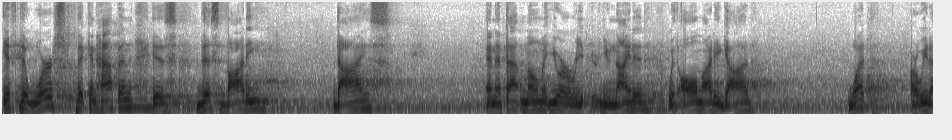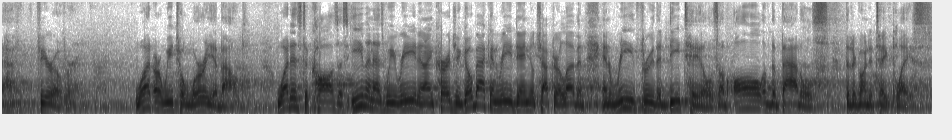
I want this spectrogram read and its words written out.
If the worst that can happen is this body dies, and at that moment you are re- united with Almighty God, what are we to have fear over? What are we to worry about? What is to cause us, even as we read, and I encourage you, go back and read Daniel chapter 11 and read through the details of all of the battles that are going to take place.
